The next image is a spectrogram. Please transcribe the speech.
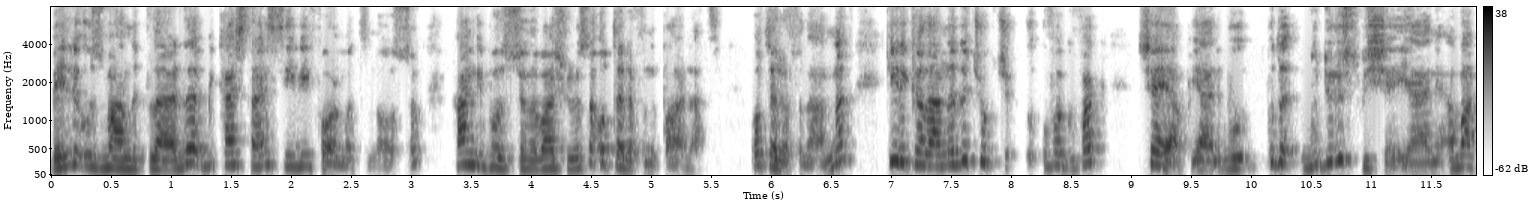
belli uzmanlıklarda birkaç tane CV formatın olsun. Hangi pozisyona başvuruyorsan o tarafını parlat. O tarafını anlat. Geri kalanları da çok, çok ufak ufak şey yap. Yani bu bu da bu dürüst bir şey yani ama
